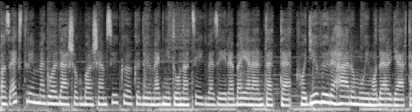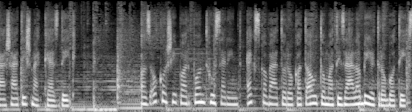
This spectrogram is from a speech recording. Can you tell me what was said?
Az extrém megoldásokban sem szűkölködő megnyitón a cég vezére bejelentette, hogy jövőre három új modell gyártását is megkezdik. Az okosipar.hu szerint exkavátorokat automatizál a Build Robotics.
